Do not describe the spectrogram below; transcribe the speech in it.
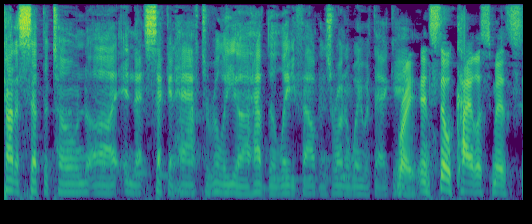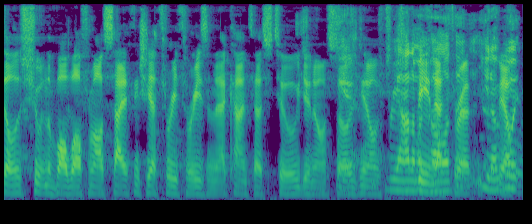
kind of set the tone uh, in that second half to really uh, have the Lady Falcons run away with that game. Right, and still Kyla Smith still shooting the ball well from outside. I think she had three threes in that contest too. You know, so yeah. you know, Brianna being McCullough, that threat. You know, yeah.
